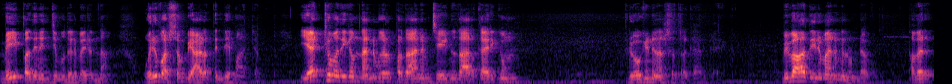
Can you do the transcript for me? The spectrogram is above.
മെയ് പതിനഞ്ച് മുതൽ വരുന്ന ഒരു വർഷം വ്യാഴത്തിന്റെ മാറ്റം. ഏറ്റവും അധികം നന്മകൾ പ്രദാനം ചെയ്യുന്നത് ആർക്കായിരിക്കും? രോഹിണി നക്ഷത്രക്കാർക്കായിരിക്കും. വിവാഹ തീരുമാനങ്ങൾ ഉണ്ടാകും. അവർ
